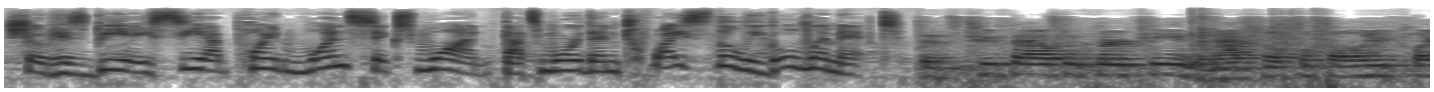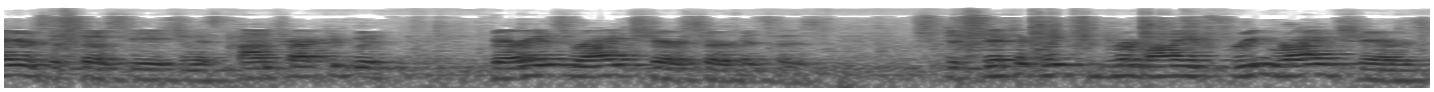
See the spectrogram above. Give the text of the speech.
showed his BAC at .161. That's more than twice the legal limit. Since 2013, the National Football League Players Association has contracted with various rideshare services, specifically to provide free ride shares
